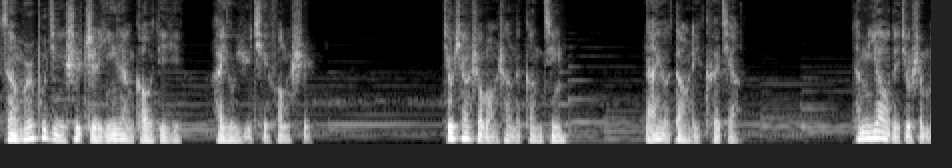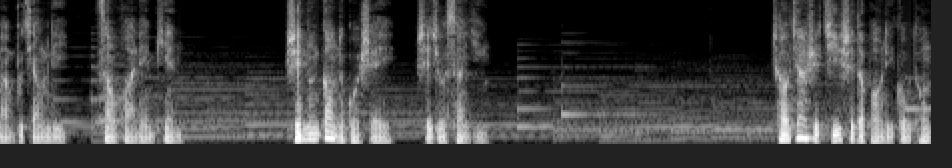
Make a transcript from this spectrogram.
嗓门不仅是指音量高低，还有语气方式。就像是网上的杠精，哪有道理可讲？他们要的就是蛮不讲理、脏话连篇。谁能杠得过谁，谁就算赢。吵架是及时的暴力沟通，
